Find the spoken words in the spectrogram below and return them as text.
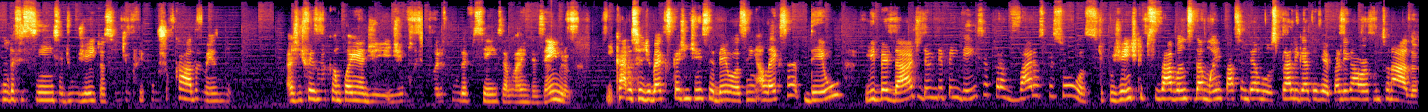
com deficiência de um jeito assim que eu fico chocada mesmo. A gente fez uma campanha de, de com deficiência agora em dezembro. E, cara, os feedbacks que a gente recebeu, assim, Alexa deu liberdade, deu independência para várias pessoas. Tipo, gente que precisava antes da mãe para acender a luz, para ligar a TV, para ligar o ar-condicionado,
